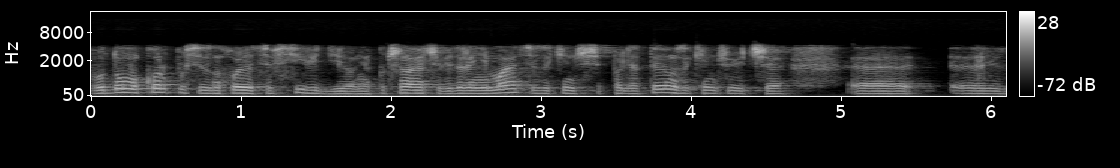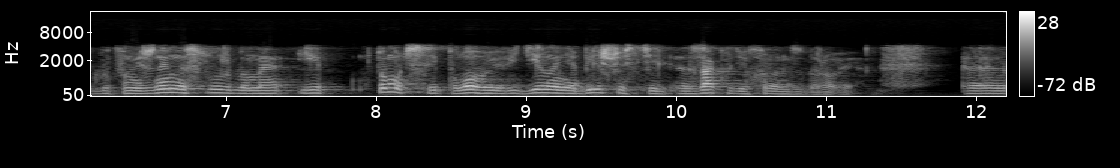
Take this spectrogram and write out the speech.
В одному корпусі знаходяться всі відділення, починаючи від реанімації, закінчуючи паліативом, закінчуючи е, е, допоміжними службами і в тому числі пологові відділення більшості закладів охорони здоров'я. Е,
